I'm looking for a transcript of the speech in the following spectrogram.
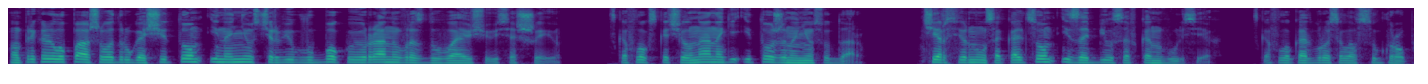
Он прикрыл упавшего друга щитом и нанес червю глубокую рану в раздувающуюся шею. Скафлок вскочил на ноги и тоже нанес удар. Червь свернулся кольцом и забился в конвульсиях. Скафлока отбросило в сугроб.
